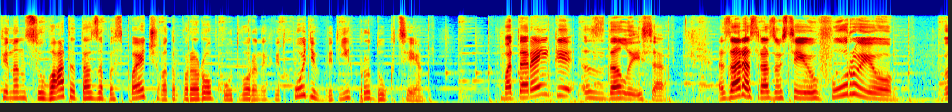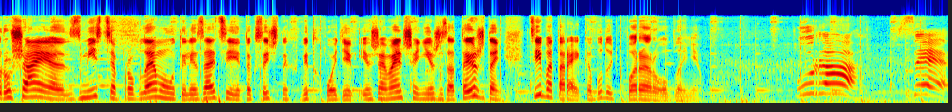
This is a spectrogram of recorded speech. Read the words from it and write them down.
фінансувати та забезпечувати переробку утворених відходів від їх продукції. Батарейки здалися. Зараз разом з цією фурою рушає з місця проблема утилізації токсичних відходів. І вже менше ніж за тиждень ці батарейки будуть перероблені. Ура! Все,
